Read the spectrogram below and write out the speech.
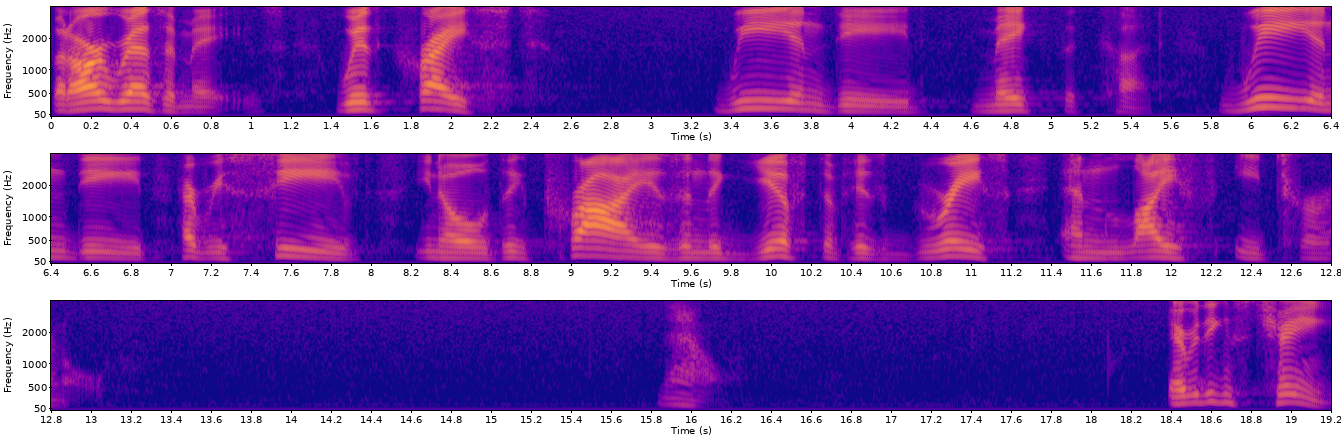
But our resumes with Christ, we indeed make the cut. We indeed have received, you know, the prize and the gift of his grace and life eternal. Now, Everything's changed.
